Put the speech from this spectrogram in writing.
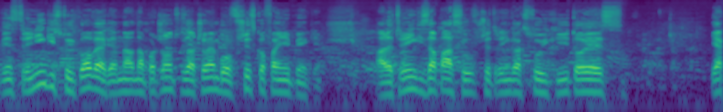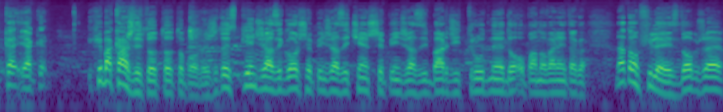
Więc treningi stójkowe, jak ja na, na początku zacząłem, było wszystko fajnie, pięknie. Ale treningi zapasów przy treningach stójki to jest jak, jak, chyba każdy to, to, to powie, że to jest pięć razy gorsze, pięć razy cięższe, pięć razy bardziej trudne do opanowania i tak. Na tą chwilę jest dobrze,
